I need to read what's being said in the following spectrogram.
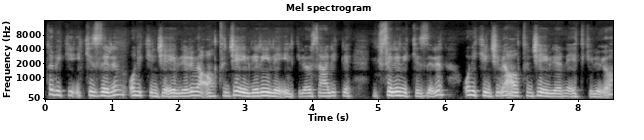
Tabii ki ikizlerin 12. evleri ve 6. evleriyle ilgili özellikle yükselen ikizlerin 12. ve 6. evlerini etkiliyor.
